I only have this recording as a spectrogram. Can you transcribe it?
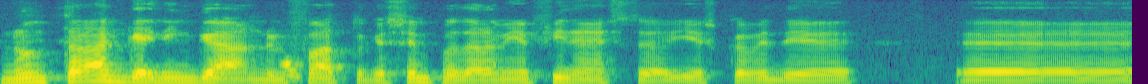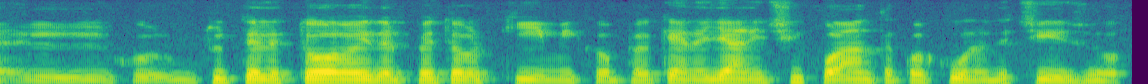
non tragga in inganno il fatto che sempre dalla mia finestra riesco a vedere eh, il- tutte le torri del petrolchimico perché negli anni 50 qualcuno ha deciso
